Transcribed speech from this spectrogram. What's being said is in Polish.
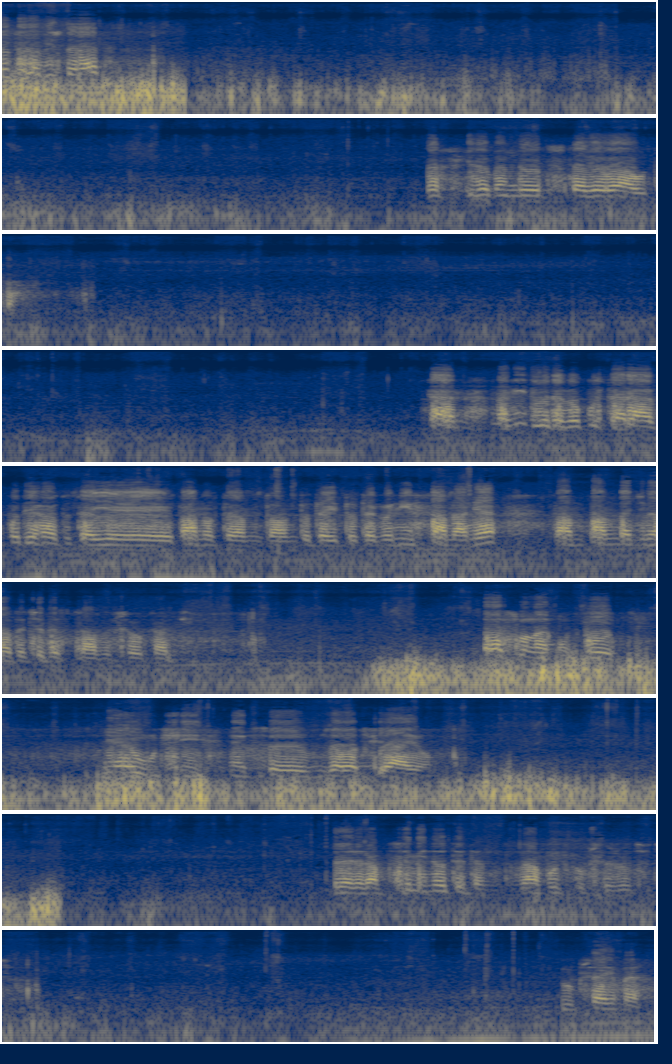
Co ty robisz teraz? Za chwilę będę odstawiał auta. Ten, na widły tego boostera podjechał tutaj e, panu tam, tam tutaj do tego Nissana, nie? Tam pan będzie miał do ciebie sprawy przy okazji. Pasu na. Nie ucz niech się e, załatwiają. Tyle tam 3 minuty ten na wózku przerzucić. Uprzejmy.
